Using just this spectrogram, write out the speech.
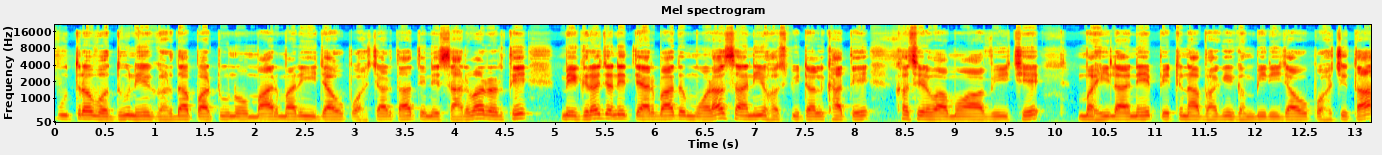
પુત્રવધૂને ગરદાપાટુનો માર મારી ઈજાઓ પહોંચાડતા તેને સારવાર અર્થે મેઘરજ અને ત્યારબાદ મોડાસાની હોસ્પિટલ ખાતે ખસેડવામાં આવી છે. મહિલાને પેટના ભાગે ગંભીર ઈજાઓ પહોંચતા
